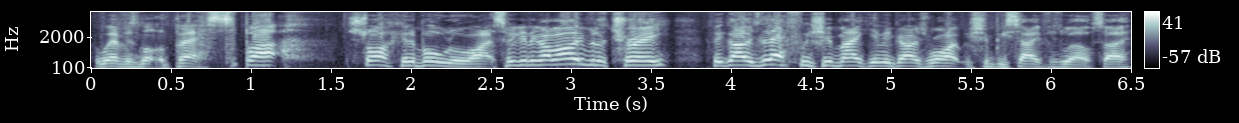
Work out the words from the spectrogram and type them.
The weather's not the best, but striking the ball all right. So we're going to go over the tree. If it goes left, we should make it. If it goes right, we should be safe as well. So,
